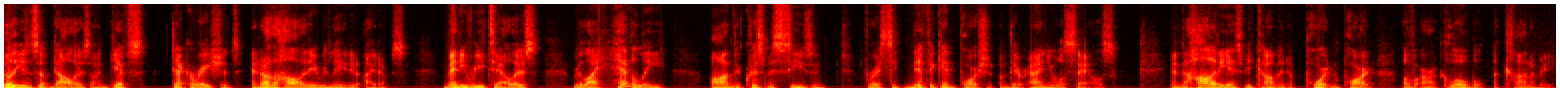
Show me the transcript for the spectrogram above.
billions of dollars on gifts, decorations, and other holiday related items. Many retailers rely heavily on the Christmas season for a significant portion of their annual sales, and the holiday has become an important part of our global economy.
